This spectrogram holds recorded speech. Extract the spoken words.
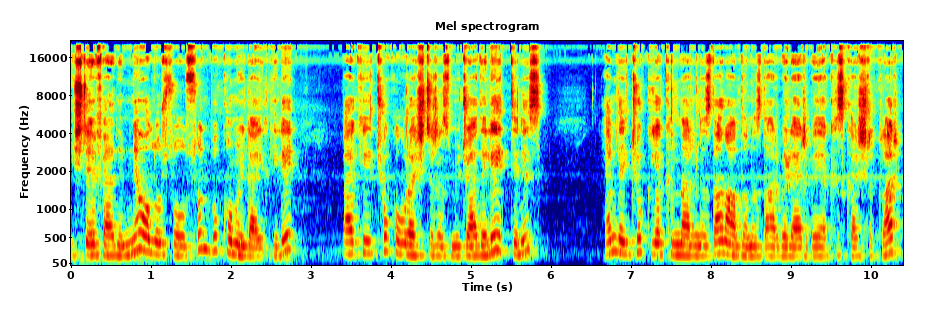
İşte efendim ne olursa olsun bu konuyla ilgili belki çok uğraştınız, mücadele ettiniz hem de çok yakınlarınızdan aldığınız darbeler veya kıskançlıklar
